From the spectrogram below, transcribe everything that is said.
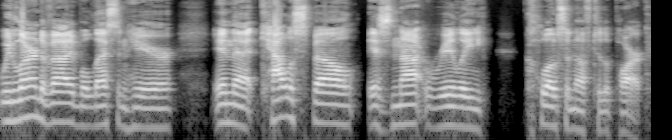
We learned a valuable lesson here in that Kalispell is not really close enough to the park.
